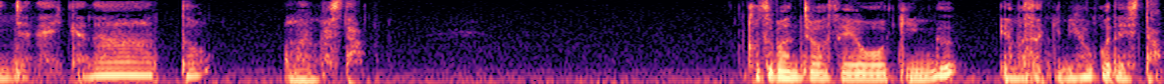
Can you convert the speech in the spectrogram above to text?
いんじゃないかなと思いました骨盤調整ウォーキング山崎美穂子でした。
